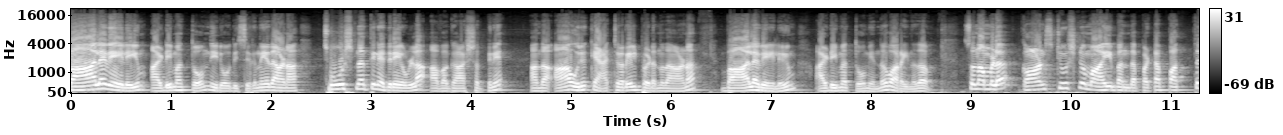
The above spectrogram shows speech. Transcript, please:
ബാലവേലയും അടിമത്തവും നിരോധിച്ചിരുന്നത് ഏതാണ്? ചൂഷണത്തിനെതിരെയുള്ള അവകാശത്തിന് അത് ആ ഒരു കാറ്റഗറിയിൽ പെടുന്നതാണ് ബാലവേലയും അടിമത്തവും എന്ന് പറയുന്നത്. സോ നമ്മൾ കോൺസ്റ്റിറ്റ്യൂഷനുമായി ബന്ധപ്പെട്ട പത്ത്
